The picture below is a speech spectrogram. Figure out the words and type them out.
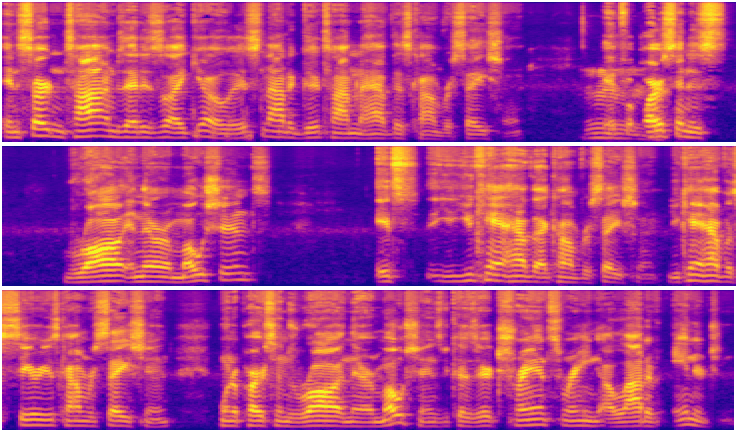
in certain times that is like yo it's not a good time to have this conversation. If a Mm, person is raw in their emotions it's you can't have that conversation. You can't have a serious conversation when a person's raw in their emotions because they're transferring a lot of energy.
